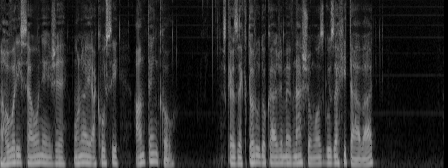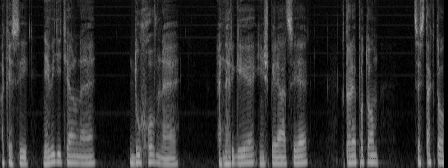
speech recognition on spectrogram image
a hovorí sa o nej, že ona je akousi antenkou, skrze ktorú dokážeme v našom mozgu zachytávať akési neviditeľné duchovné energie, inšpirácie, ktoré potom cez takto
